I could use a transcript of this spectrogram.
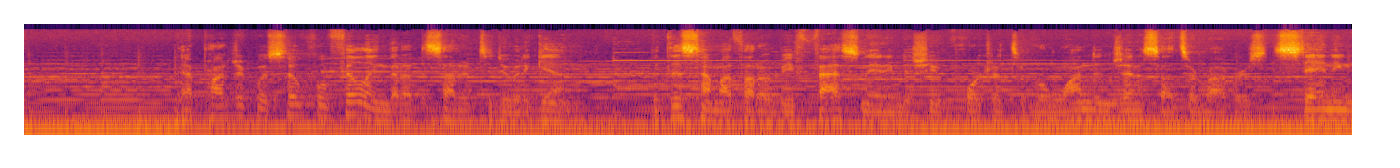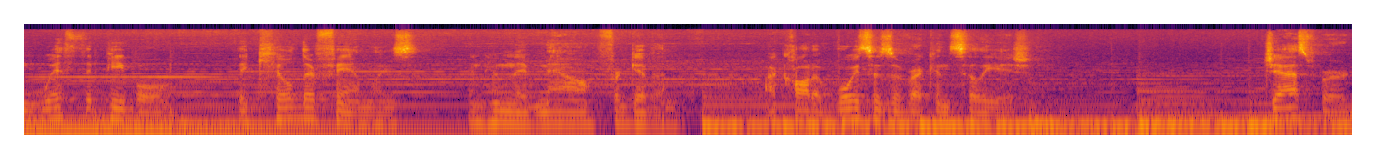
That project was so fulfilling that I decided to do it again. But this time I thought it would be fascinating to shoot portraits of Rwandan genocide survivors standing with the people that killed their families and whom they've now forgiven. I called it Voices of Reconciliation. Jasper,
